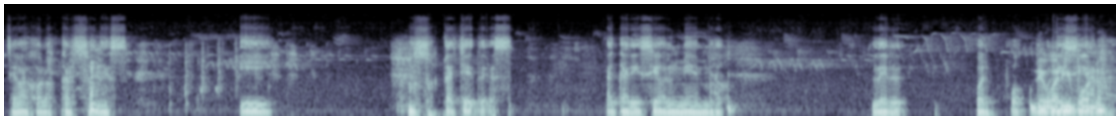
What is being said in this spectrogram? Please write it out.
Se bajó los calzones. Y con sus cachetes acarició el miembro del cuerpo De policial.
